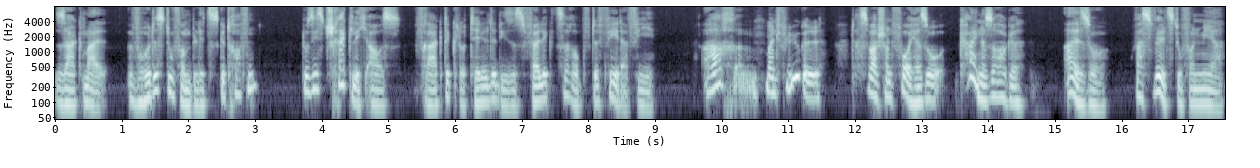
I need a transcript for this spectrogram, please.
Sag mal, wurdest du vom Blitz getroffen? Du siehst schrecklich aus, fragte Clotilde dieses völlig zerrupfte Federvieh. Ach, mein Flügel, das war schon vorher so, keine Sorge. Also, was willst du von mir?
